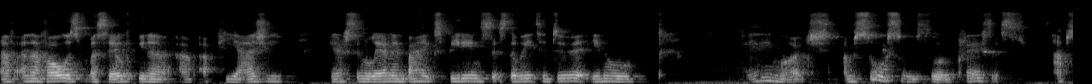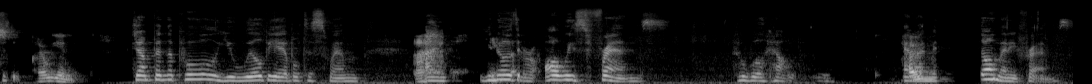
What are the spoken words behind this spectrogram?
I've, and I've always myself been a, a, a Piaget person, learning by experience. It's the way to do it. You know, very much. I'm so so so impressed. It's absolutely brilliant. Jump in the pool, you will be able to swim. Ah, And you know there are always friends who will help. And I how made so many friends.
